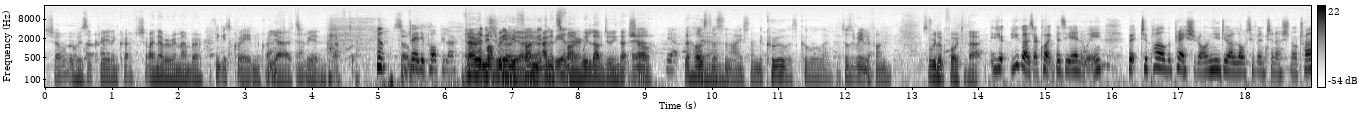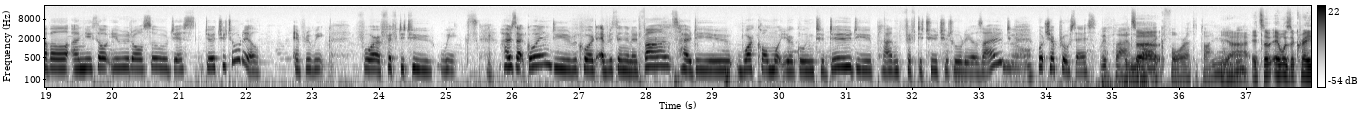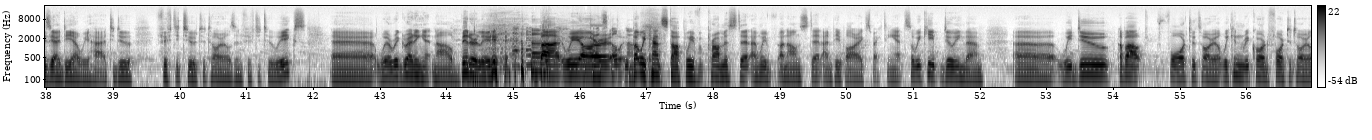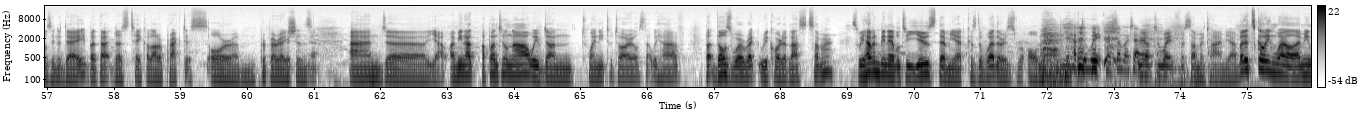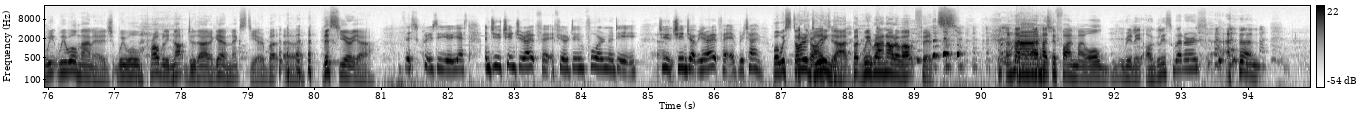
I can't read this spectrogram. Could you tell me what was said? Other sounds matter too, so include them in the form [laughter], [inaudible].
show. Or is it Create and Craft show? I never remember. I think it's Create and Craft. yeah, it's Create and Craft. Yeah. [laughs] [laughs] so Very popular. very and it's really yeah, funny yeah, and to it's be fun. there. We love doing that show. Yeah. The host Yeah. was nice and the crew was cool and it was really Yeah. fun. So we look forward to that. you, you guys are quite busy anyway, but to pile the pressure on, you do a lot of international travel, and you thought you would also just do a tutorial every week for 52 weeks. How's that going? Do you record everything in advance? How do you work on what you're going to do? Do you plan 52 tutorials out? No. What's your process? We planned It's a- like four at a time. Maybe. Yeah, it's a it was a crazy idea we had to do 52 tutorials in 52 weeks. Uh, we're regretting it now bitterly, [laughs] but we are stop now. but we can't stop. We've promised it and we've announced it and people are expecting it. So we keep doing them. Uh, we do about four tutorial. We can record four tutorials in a day, but that does take a lot of practice or um, preparations. Yeah. And uh, yeah, I mean, up up until now, we've done 20 tutorials that we have, but those were rec- recorded last summer. So we haven't been able to use them yet because the weather is all wrong. [laughs] You have to wait for summertime. we have to wait for summertime, yeah. But it's going well. I mean, we, we will manage. We will probably not do that again next year, but uh, this year, yeah. This crazy year, yes. And do you change your outfit if you're doing four in a day? Do you change up your outfit every time? Well, we started try doing to. that, but we ran out of outfits. [laughs] I, had, I had to find my old really ugly sweaters [laughs] and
